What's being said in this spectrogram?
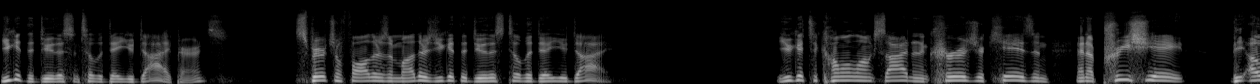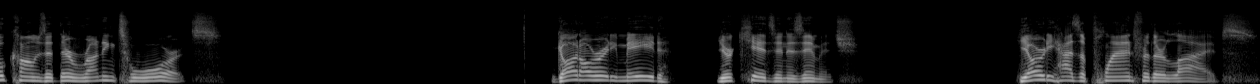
you get to do this until the day you die, parents. Spiritual fathers and mothers, you get to do this till the day you die. You get to come alongside and encourage your kids and, and appreciate the outcomes that they're running towards. God already made your kids in his image. He already has a plan for their lives.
